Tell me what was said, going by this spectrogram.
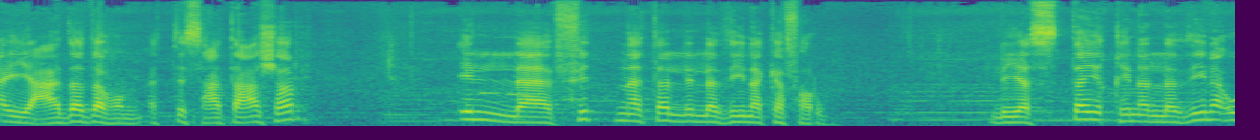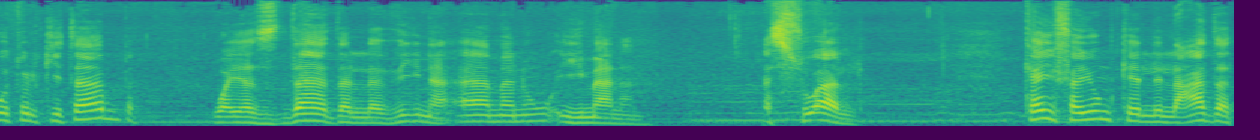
أي عددهم التسعة عشر إلا فتنة للذين كفروا ليستيقن الذين أوتوا الكتاب ويزداد الذين آمنوا إيمانا. السؤال كيف يمكن للعدد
